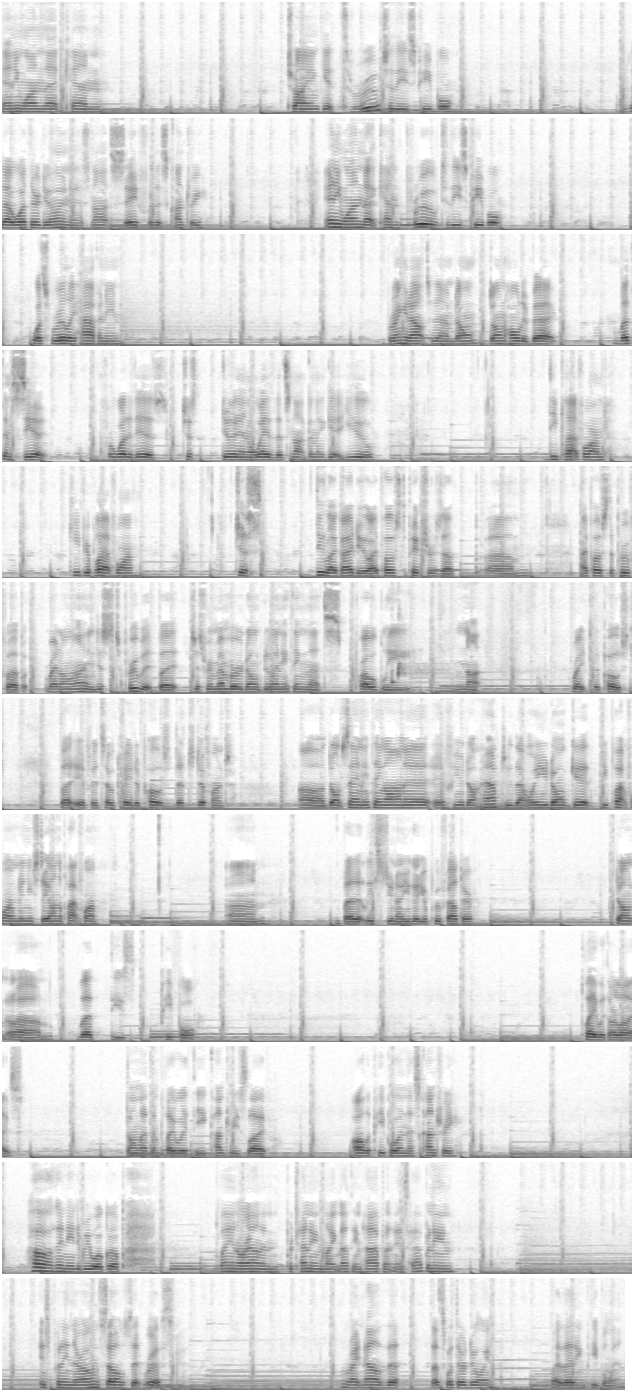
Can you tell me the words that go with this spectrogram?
Anyone that can try and get through to these people that what they're doing is not safe for this country. Anyone that can prove to these people what's really happening, bring it out to them. Don't don't hold it back. Let them see it for what it is. Just do it in a way that's not going to get you deplatformed. Keep your platform. Just do like I do. I post the pictures up. Um, I post the proof up right online just to prove it. But just remember, don't do anything that's probably not right to post. But if it's okay to post, that's different. Uh, don't say anything on it if you don't have to. That way you don't get deplatformed and you stay on the platform. Um, but at least you know you get your proof out there. Don't uh, let these people play with our lives. Don't let them play with the country's life all the people in this country. Oh, they need to be woke up. Playing around and pretending like nothing happen is happening is putting their own selves at risk. Right now that that's what they're doing by letting people in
